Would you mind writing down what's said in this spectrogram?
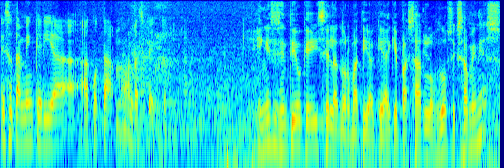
Eso también quería acotar, ¿no? Al respecto. En ese sentido, ¿qué dice la normativa? ¿Que hay que pasar los dos exámenes?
